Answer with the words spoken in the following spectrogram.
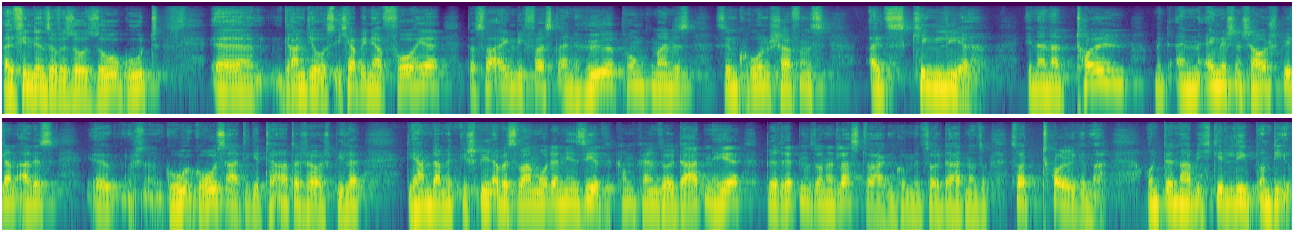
Also ich finde ihn sowieso so gut, äh, grandios. Ich habe ihn ja vorher, das war eigentlich fast ein Höhepunkt meines Synchronschaffens, als King Lear in einer tollen, mit einem englischen Schauspielern alles, äh, großartige Theaterschauspieler, die haben da mitgespielt, aber es war modernisiert. Es kommen keine Soldaten her, beritten, sondern Lastwagen kommen mit Soldaten und so. Es war toll gemacht. Und den habe ich geliebt. Und die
